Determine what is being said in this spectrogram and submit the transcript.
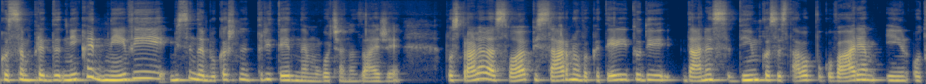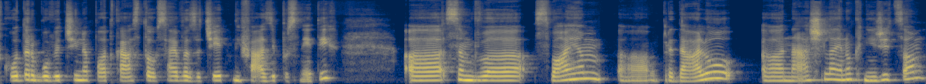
ko sem pred nekaj dnevi, mislim, da je bilo kakšne tri tedne, mogoče nazaj že. Pospravljala svojo pisarno, v kateri tudi danes sedim, ko se s tabo pogovarjam, in odkudar bo večina podkastov, vsaj v začetni fazi, posnetih. Uh, uh, sem v svojem uh, predalu uh, našla eno knjižico,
